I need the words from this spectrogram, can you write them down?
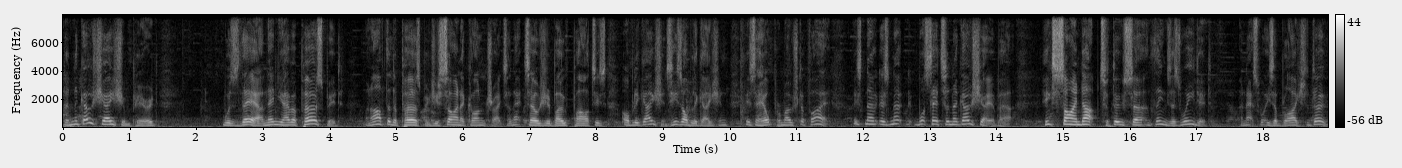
The negotiation period was there, and then you have a purse bid. And after the purse bid, you sign a contract, and that tells you both parties' obligations. His obligation is to help promote the fight. There's no, there's no, what's there to negotiate about? He signed up to do certain things as we did, and that's what he's obliged to do.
